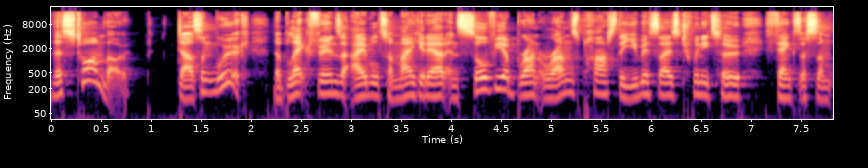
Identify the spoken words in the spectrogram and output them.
This time, though, doesn't work. The Black Ferns are able to make it out, and Sylvia Brunt runs past the USA's 22 thanks to some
